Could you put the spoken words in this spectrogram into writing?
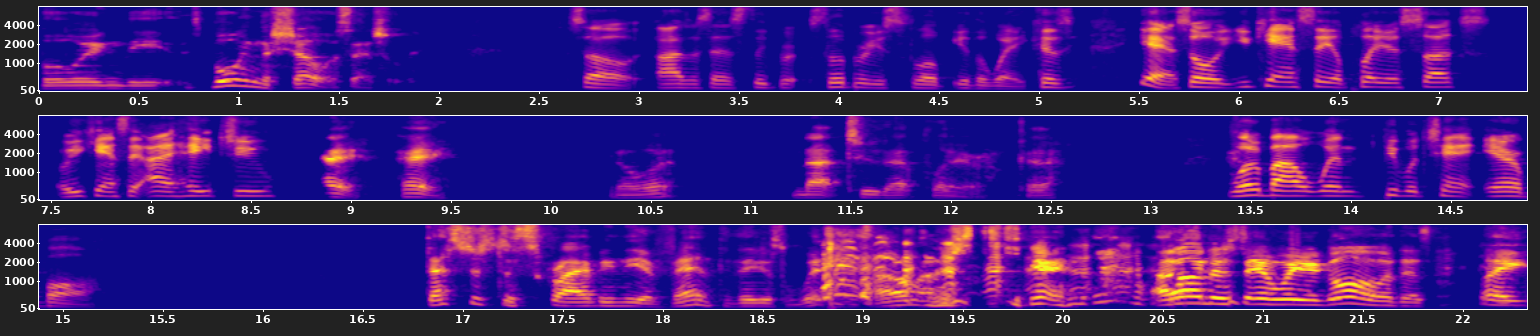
booing the. It's booing the show essentially. So as I said, slippery, slippery slope either way. Because yeah, so you can't say a player sucks, or you can't say I hate you. Hey, hey, you know what? Not to that player. Okay, What about when people chant airball? that's just describing the event that they just witnessed. I don't understand. I don't understand where you're going with this. Like,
